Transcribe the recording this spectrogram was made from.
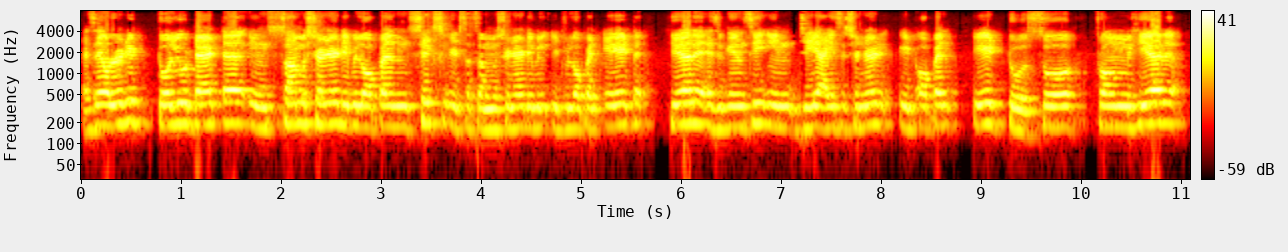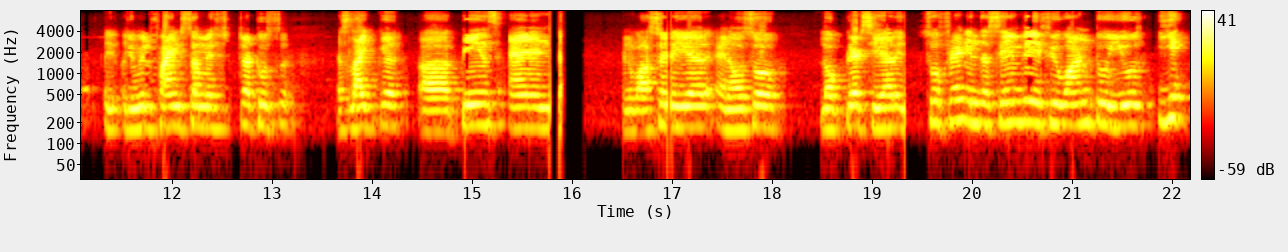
as I already told you that uh, in some standard it will open 6 it's a some standard it will, it will open 8 here as you can see in JIS standard it open 8 tools. So from here you will find some extra tools as like uh, pins and and washer here and also lock plates here. So friend in the same way if you want to use e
